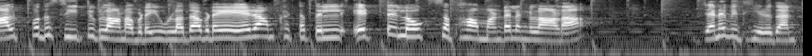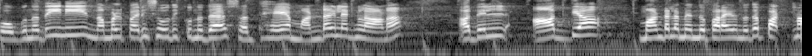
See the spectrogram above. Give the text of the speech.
നാൽപ്പത് സീറ്റുകളാണ് അവിടെയുള്ളത് അവിടെ ഏഴാം ഘട്ടത്തിൽ എട്ട് ലോക്സഭാ മണ്ഡലങ്ങളാണ് ജനവിധി എഴുതാൻ പോകുന്നത്. ഇനി നമ്മൾ പരിശോധിക്കുന്നത് ശ്രദ്ധേയ മണ്ഡലങ്ങളാണ്. അതിൽ ആദ്യ മണ്ഡലം എന്ന് പറയുന്നത് പട്ന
